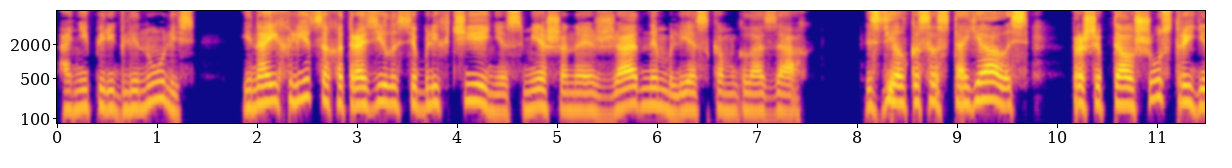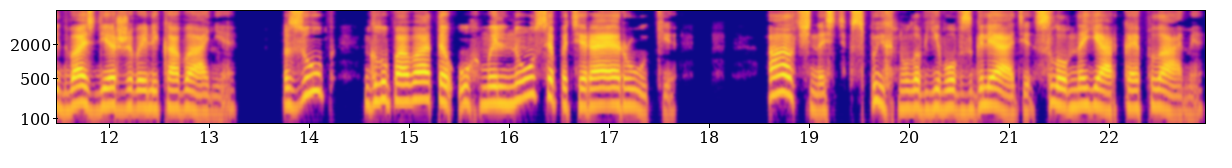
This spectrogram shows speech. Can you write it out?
Они переглянулись, и на их лицах отразилось облегчение, смешанное с жадным блеском в глазах. «Сделка состоялась!» — прошептал Шустрый, едва сдерживая ликование. Зуб глуповато ухмыльнулся, потирая руки. Алчность вспыхнула в его взгляде, словно яркое пламя.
